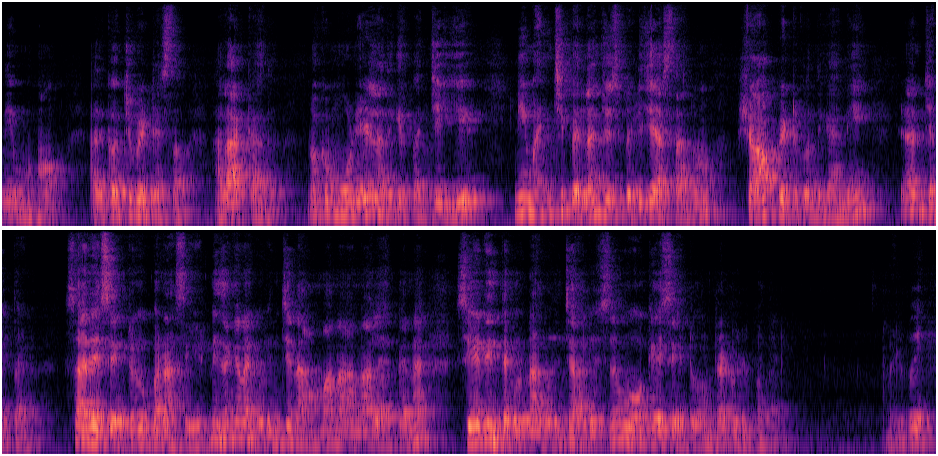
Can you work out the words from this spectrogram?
నీ మొహం. అది ఖర్చు పెట్టేస్తావు. అలా కాదు. నువ్వు ఒక మూడేళ్ళు నా దగ్గర పని చెయ్యి. నీ మంచి పిల్లని చూసి పెళ్ళి చేస్తాను. షాప్ పెట్టుకుంది కానీ అని చెప్తాడు. సరే సేటు నా సేటు. నిజంగా నా గురించి నా అమ్మ నాన్న లేకపోయినా సేటు ఇంతకు నా గురించి ఆలోచిస్తే ఓకే సేటు అంటాడు వెళ్ళిపోతాడు. వెళ్ళిపోయి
